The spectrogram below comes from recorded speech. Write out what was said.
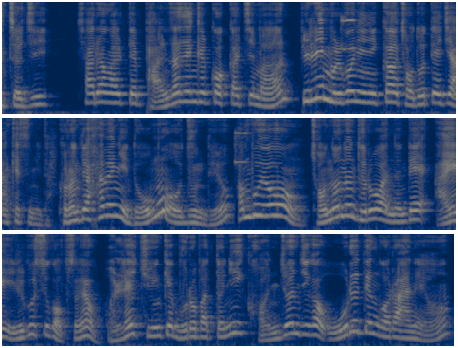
어쩌지? 촬영할 때 반사 생길 것 같지만 빌린 물건이니까 저도 떼지 않겠습니다. 그런데 화면이 너무 어두운데요? 안 보여. 전원은 들어왔는데 아예 읽을 수가 없어요. 원래 주인께 물어봤더니 건전지가 오래된 거라 하네요.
